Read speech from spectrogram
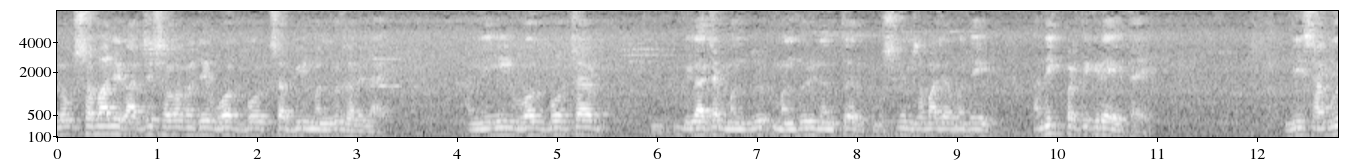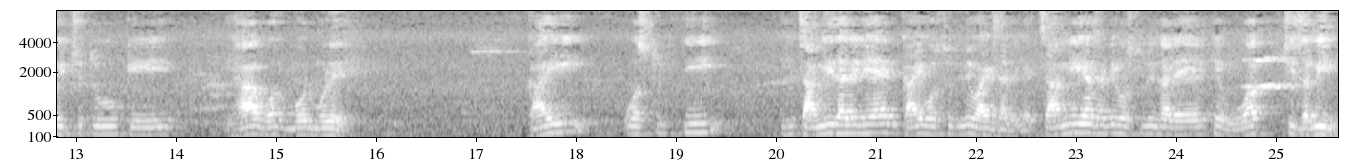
लोकसभा आणि राज्यसभामध्ये वर्क बोर्डचा बिल मंजूर झालेला आहे. आणि वर्क बोर्डच्या बिलाच्या मंजूर मंजुरीनंतर मुस्लिम समाजामध्ये अनेक प्रतिक्रिया येत आहे. मी सांगू इच्छितो की ह्या वर्क बोर्डमुळे काही वस्तुस्थिती ही चांगली झालेली आहे आणि काही वस्तुस्थिती वाईट झालेली आहे. चांगली यासाठी वस्तुस्थिती झाली आहे की वर्कची जमीन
